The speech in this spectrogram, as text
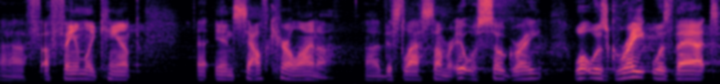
uh, a family camp uh, in South Carolina uh, this last summer. It was so great. What was great was that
